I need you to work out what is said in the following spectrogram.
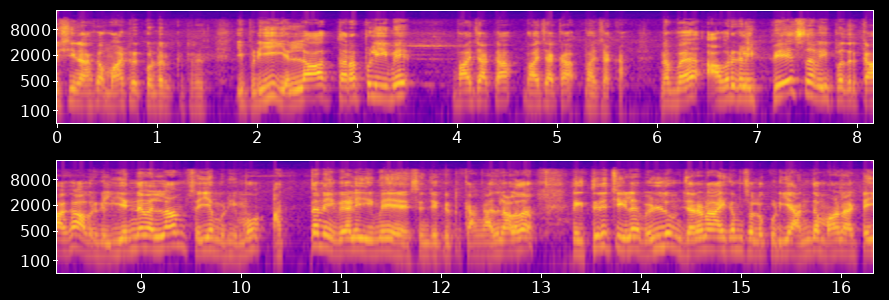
மிஷினாக மாற்றிக்கொண்டிருக்கிறது. இப்படி எல்லா தரப்புலையுமே பாஜக பாஜக பாஜக. நம்ம அவர்களை பேச வைப்பதற்காக அவர்கள் என்னவெல்லாம் செய்ய முடியுமோ அத்தனை வேலையுமே செஞ்சுக்கிட்டு இருக்காங்க. அதனால தான் இன்னைக்கு திருச்சியில் வெல்லும் ஜனநாயகம் சொல்லக்கூடிய அந்த மாநாட்டை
